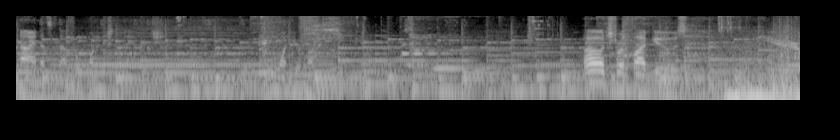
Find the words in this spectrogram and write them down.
Nine, that's enough for one additional damage. We want your fucking Oh, destroy the five goos. Here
